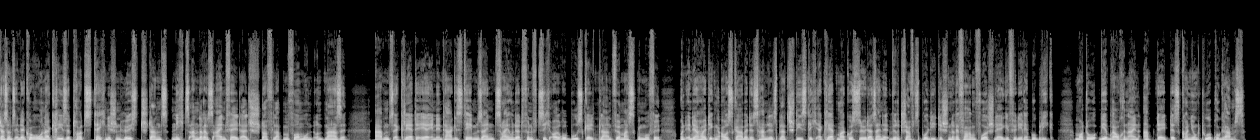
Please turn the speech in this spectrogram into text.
dass uns in der Corona-Krise trotz technischen Höchststands nichts anderes einfällt als Stofflappen vor Mund und Nase. Abends erklärte er in den Tagesthemen seinen 250 Euro Bußgeldplan für Maskenmuffel und in der heutigen Ausgabe des Handelsblatts schließlich erklärt Markus Söder seine wirtschaftspolitischen Reformvorschläge für die Republik. Motto Wir brauchen ein Update des Konjunkturprogramms.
